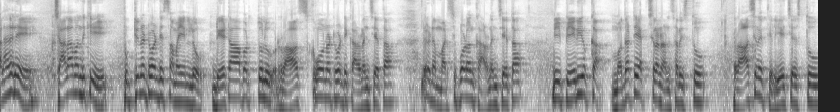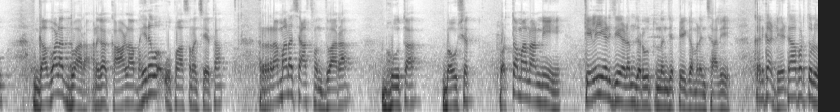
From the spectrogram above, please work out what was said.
అలాగనే చాలామందికి పుట్టినటువంటి సమయంలో డేటా బర్త్లు రాసుకోనటువంటి కారణం చేత లేదా మర్చిపోవడం కారణం చేత మీ పేరు యొక్క మొదటి అక్షరాన్ని అనుసరిస్తూ రాశిని తెలియచేస్తూ గవ్వళ ద్వారా అనగా కాళభైరవ ఉపాసన చేత రమణ శాస్త్రం ద్వారా భూత భవిష్యత్ వర్తమానాన్ని తెలియజేయడం జరుగుతుందని చెప్పి గమనించాలి. కనుక డేటా బర్త్లు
